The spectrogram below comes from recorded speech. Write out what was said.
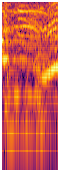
ಹಾಡಿ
